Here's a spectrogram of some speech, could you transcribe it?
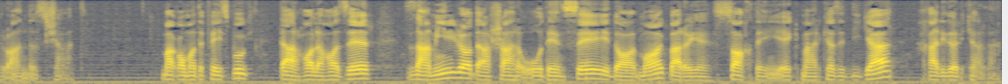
راه اندازی شود. مقامات فیسبوک در حال حاضر زمینی را در شهر اودنسه دانمارک برای ساخت یک مرکز دیگر خریداری کردند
